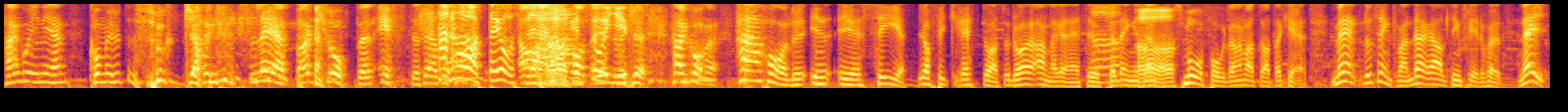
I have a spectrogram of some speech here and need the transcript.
Han går in igen, kommer ut, suckar, släpar kroppen efter sig. Alltså, Han hatar ju oss vid det här laget, så jättemycket. Han kommer, här har du en en C. Jag fick rätt då alltså, då har Anna redan ätit upp för länge sedan. Ja. Småfåglarna har varit och attackerat. Men då tänker man, där är allting fred och fröjd. Nej,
